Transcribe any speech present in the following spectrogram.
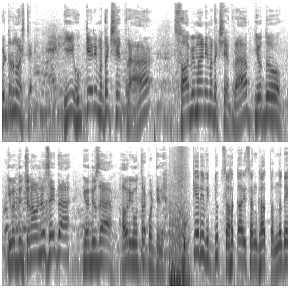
ಬಿಟ್ರು ಅಷ್ಟೇ. ಈ ಹುಕ್ಕೇರಿ ಮತಕ್ಷೇತ್ರ, ಸ್ವಾಭಿಮಾನಿ ಮತಕ್ಷೇತ್ರ, ಇವತ್ತು, ಇವತ್ತಿನ ಚುನಾವಣೆಯೂ ಸಹಿತ ಇವತ್ತು ದಿವಸ ಅವರಿಗೆ ಉತ್ತರ ಕೊಟ್ಟಿದೆ. ಹುಕ್ಕೇರಿ ವಿದ್ಯುತ್ ಸಹಕಾರಿ ಸಂಘ ತನ್ನದೇ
